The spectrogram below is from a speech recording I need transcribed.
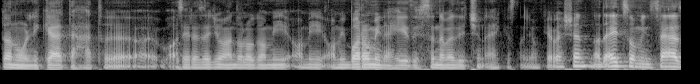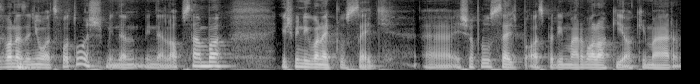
tanulni kell. Tehát azért ez egy olyan dolog, ami, ami, ami baromi nehéz, és szerintem ezért csinálják ezt nagyon kevesen. Na de egy szó, mint száz, van ez a nyolc fotós minden, minden lapszámban, és mindig van egy plusz egy. És a plusz egy az pedig már valaki, aki már,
